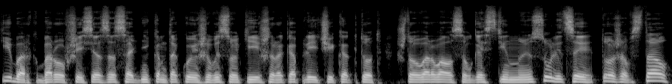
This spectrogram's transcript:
Киборг, боровшийся с засадником такой же высокий и широкоплечий, как тот, что ворвался в гостиную с улицы, тоже встал,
